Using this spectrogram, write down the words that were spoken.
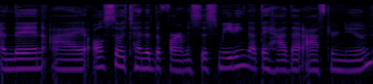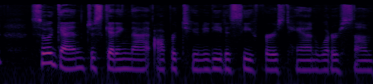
And then I also attended the pharmacist meeting that they had that afternoon. So, again, just getting that opportunity to see firsthand what are some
